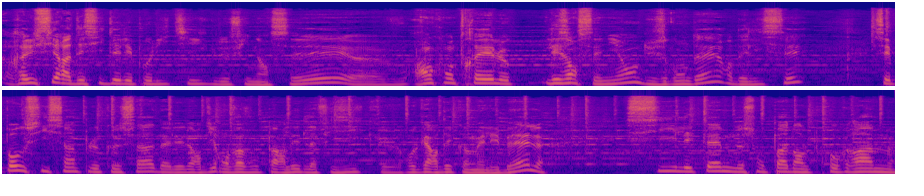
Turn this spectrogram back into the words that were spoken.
réussir à décider les politiques de financer, euh, rencontrer le, les enseignants du secondaire, des lycées. C'est pas aussi simple que ça d'aller leur dire on va vous parler de la physique, euh, regardez comme elle est belle. Si les thèmes ne sont pas dans le programme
